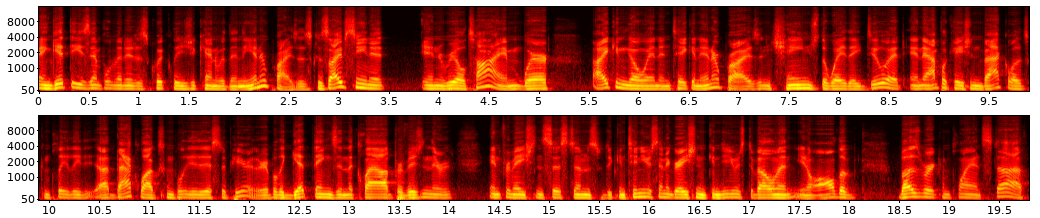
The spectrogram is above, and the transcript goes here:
and get these implemented as quickly as you can within the enterprises. Because I've seen it in real time where I can go in and take an enterprise and change the way they do it, and application backloads completely uh, backlogs completely disappear. They're able to get things in the cloud, provision their information systems, the continuous integration, continuous development, you know, all the buzzword compliant stuff.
